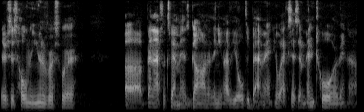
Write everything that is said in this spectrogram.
there's this whole new universe where uh, Ben Affleck's Batman is gone, and then you have the older Batman who acts as a mentor and uh,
